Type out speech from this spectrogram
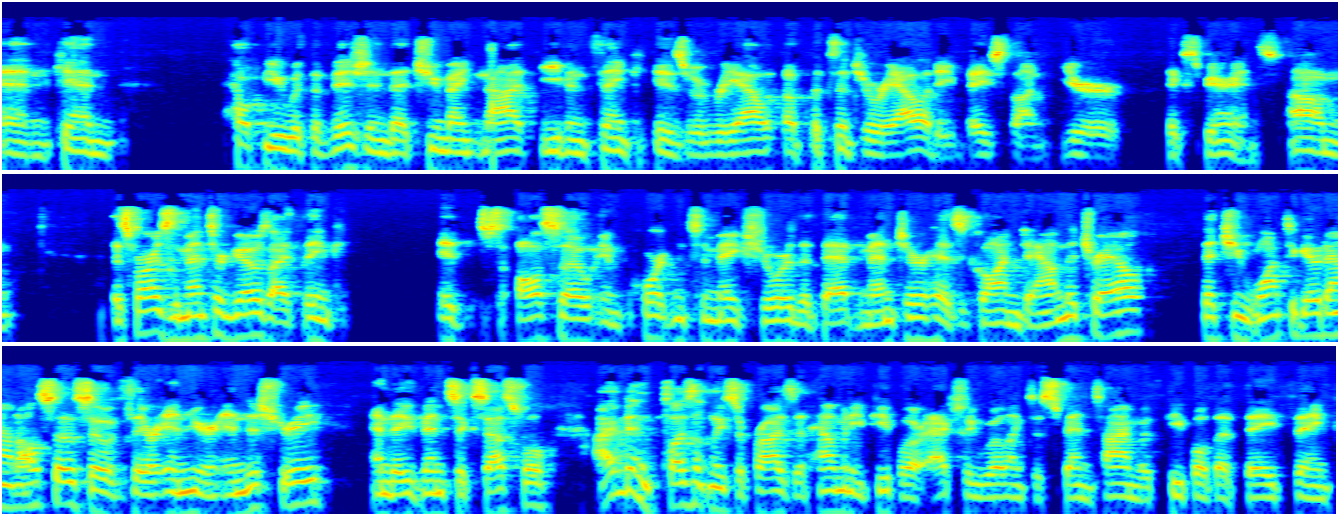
and can help you with the vision that you might not even think is a real a potential reality based on your experience. Um, as far as the mentor goes, I think it's also important to make sure that that mentor has gone down the trail that you want to go down also. So if they're in your industry and they've been successful, I've been pleasantly surprised at how many people are actually willing to spend time with people that they think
